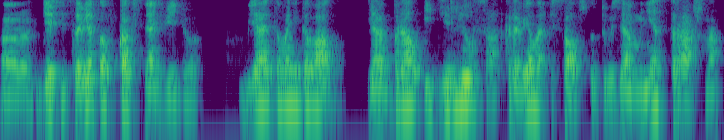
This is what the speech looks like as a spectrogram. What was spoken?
э, 10 советов, как снять видео. Я этого не давал. Я брал и делился, откровенно писал, что, друзья, мне страшно,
